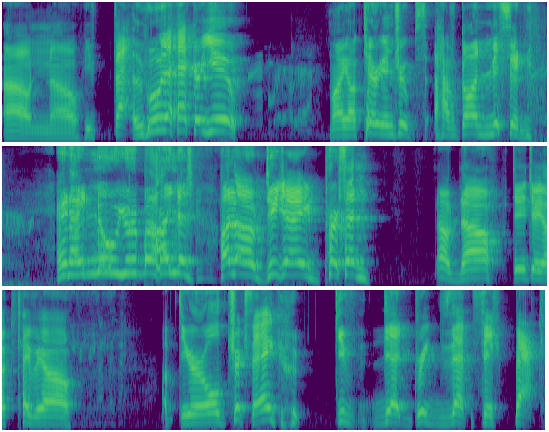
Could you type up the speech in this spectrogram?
Oh no. He fat. Who the heck are you? My Octarian troops have gone missing. And I know you're behind it. Hello, DJ person. Oh no, DJ Octavio. Up to your old tricks, eh? Give that great Zapfish back.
